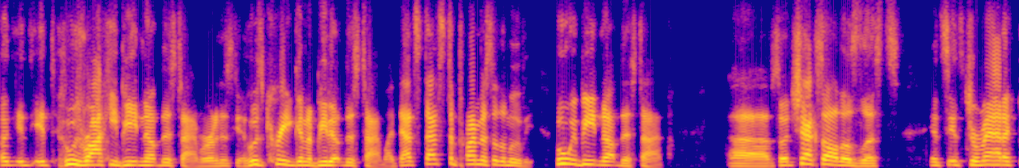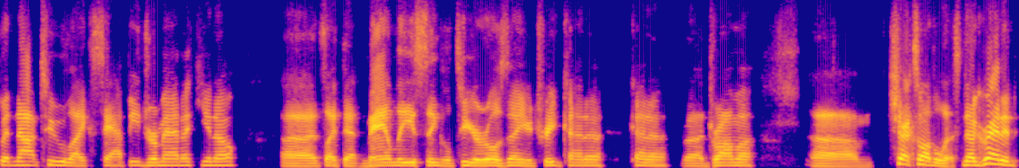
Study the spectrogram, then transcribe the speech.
a- It, it, who's Rocky beating up this time? Or in this, who's Creed gonna beat up this time? Like that's that's the premise of the movie. Who we beating up this time? Uh, so it checks all those lists. It's it's dramatic, but not too like sappy dramatic. You know, uh, it's like that manly single tear rolls down your treat kind of kind of uh, drama. Um, checks all the lists. Now, granted,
